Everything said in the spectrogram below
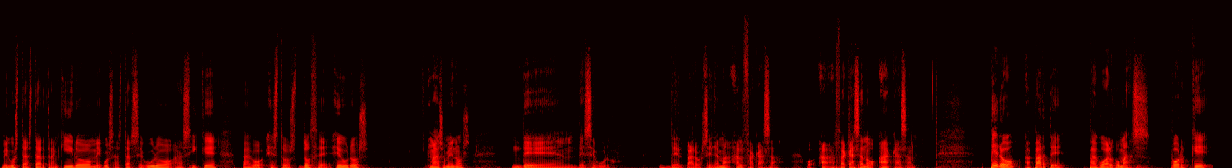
me gusta estar tranquilo, me gusta estar seguro, así que pago estos 12 euros, más o menos, de, seguro del paro. Se llama Alfa Casa. O Alfa Casa no, A Casa. Pero, aparte, pago algo más. Porque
